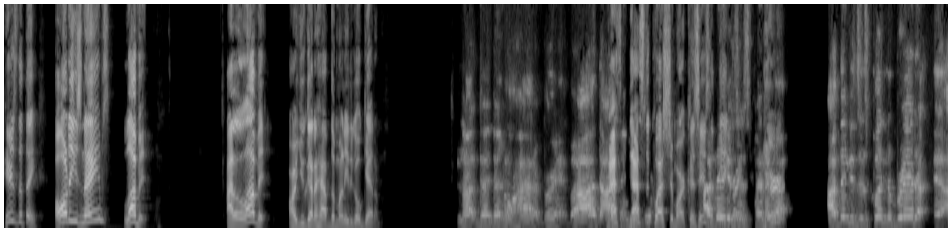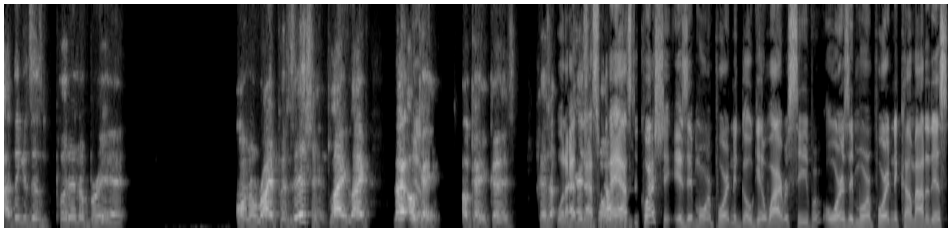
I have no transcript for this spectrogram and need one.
Here's the thing: all these names, love it. I love it. Are you gonna have the money to go get them? no, they they gonna have the bread, but I, I That's think that's the just- question mark. Because here's I the think thing: it's right? just spending You're- I think it's just putting the bread. I think it's just putting the bread on the right positions. Like, like, like. Yeah. Okay, okay, because because uh, Well, that, that's why I asked the question: Is it more important to go get a wide receiver, or is it more important to come out of this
